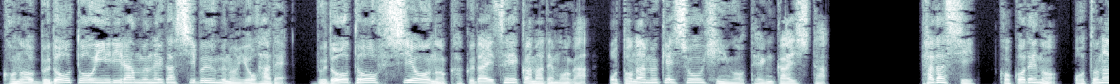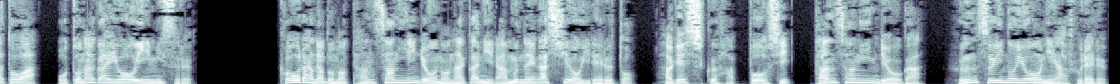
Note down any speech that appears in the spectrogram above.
このブドウ糖入りラムネ菓子ブームの余波で、ブドウ糖不使用の拡大成果までもが、大人向け商品を展開した。ただし、ここでの大人とは、大人買いを意味する。コーラなどの炭酸飲料の中にラムネ菓子を入れると、激しく発泡し、炭酸飲料が噴水のように溢れる。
